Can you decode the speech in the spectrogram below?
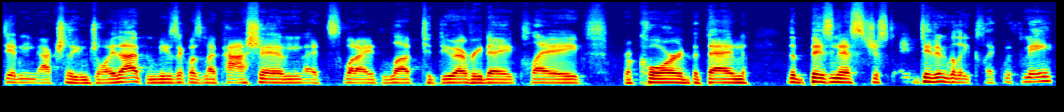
didn't actually enjoy that. Music was my passion. It's what I loved to do every day, play, record. But then the business just didn't really click with me.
